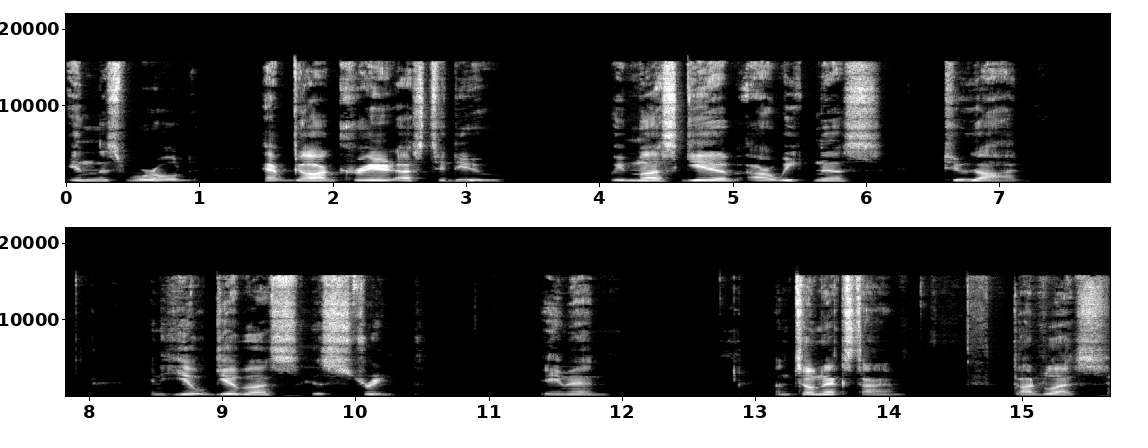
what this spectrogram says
in this world, have God created us to do, we must give our weakness to God, and He'll give us His strength. Amen. Until next time, God bless.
